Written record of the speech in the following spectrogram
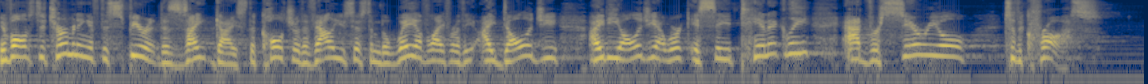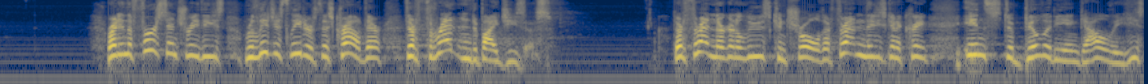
Involves determining if the spirit, the zeitgeist, the culture, the value system, the way of life, or the ideology, ideology at work is satanically adversarial to the cross. Right? In the first century, these religious leaders, this crowd, they're, they're threatened by Jesus. They're threatened they're going to lose control. They're threatened that he's going to create instability in Galilee. He's,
